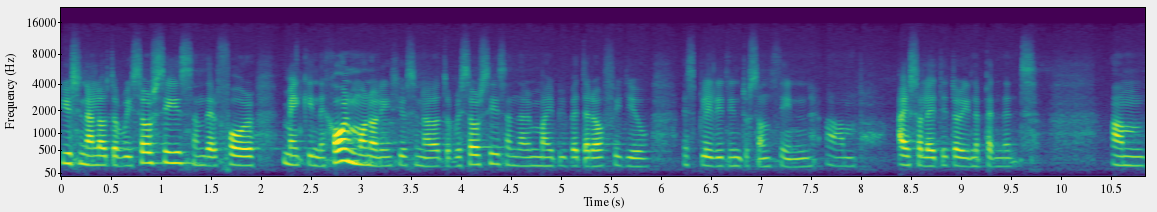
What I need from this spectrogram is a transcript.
using a lot of resources and therefore making the whole monolith using a lot of resources and that it might be better off if you split it into something um, isolated or independent. Um,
